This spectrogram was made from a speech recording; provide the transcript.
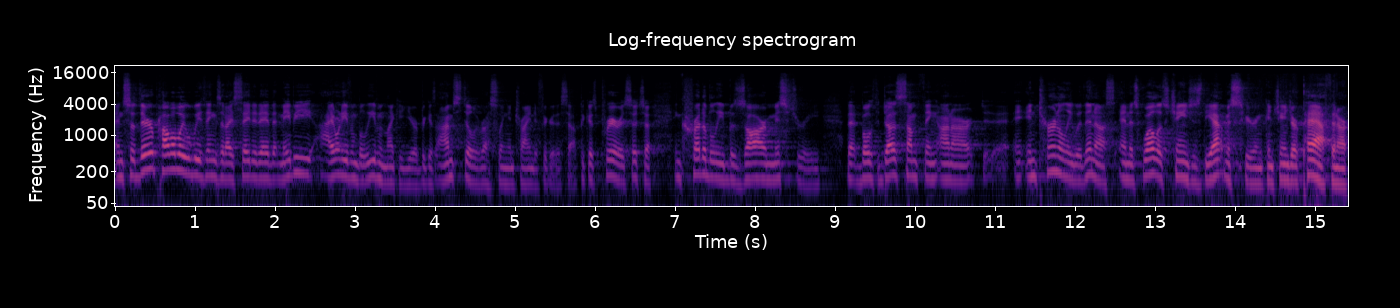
And so there probably will be things that I say today that maybe I don't even believe in like a year because I'm still wrestling and trying to figure this out. Because prayer is such an incredibly bizarre mystery that both does something on our internally within us and as well as changes the atmosphere and can change our path and our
